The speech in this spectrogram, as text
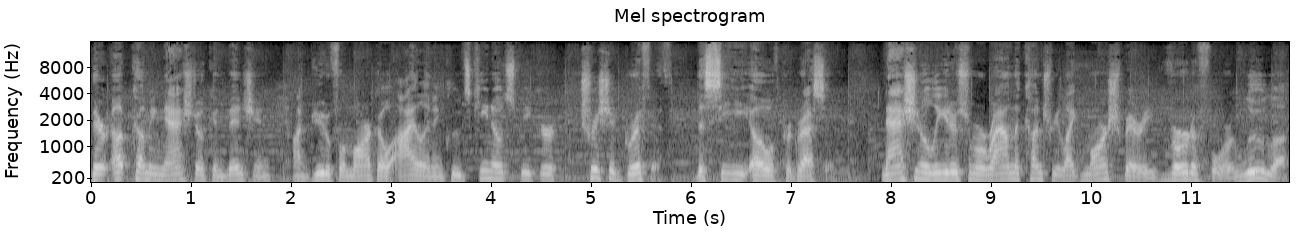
Their upcoming national convention on beautiful Marco Island includes keynote speaker Tricia Griffith, the CEO of Progressive, National leaders from around the country like Marshberry, Vertafore, Lula,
